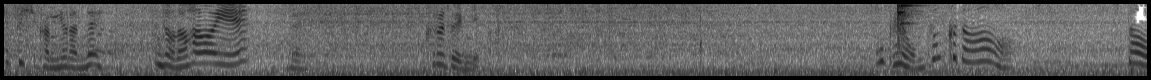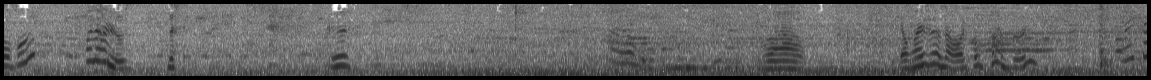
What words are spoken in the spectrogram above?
햇빛이 강렬한데, 지금 저는 하와이의, 네, 크루즈입니다. 오, 배 엄청 크다. 스타 오브 호놀루. 네. 그, 아. 영화에서 나올 법한 분? 아이고.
